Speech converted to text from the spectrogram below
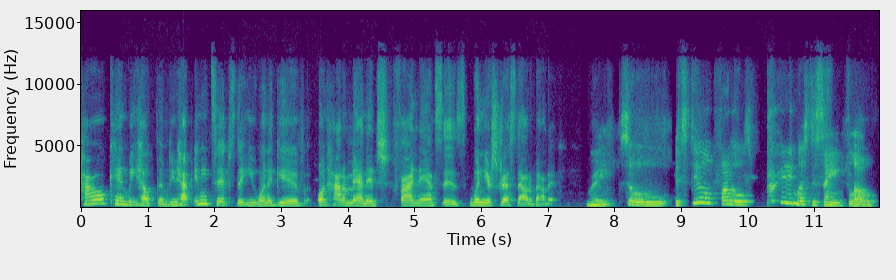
how can we help them? Do you have any tips that you want to give on how to manage finances when you're stressed out about it? Right. So it still follows pretty much the same flow.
